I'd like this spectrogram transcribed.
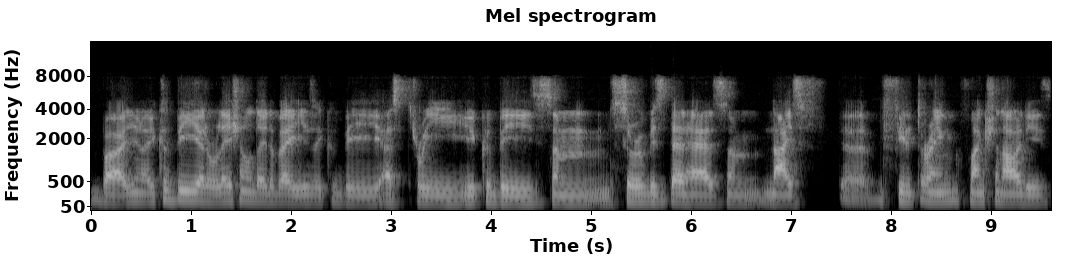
but you know it could be a relational database, it could be S3, it could be some service that has some nice uh, filtering functionalities.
